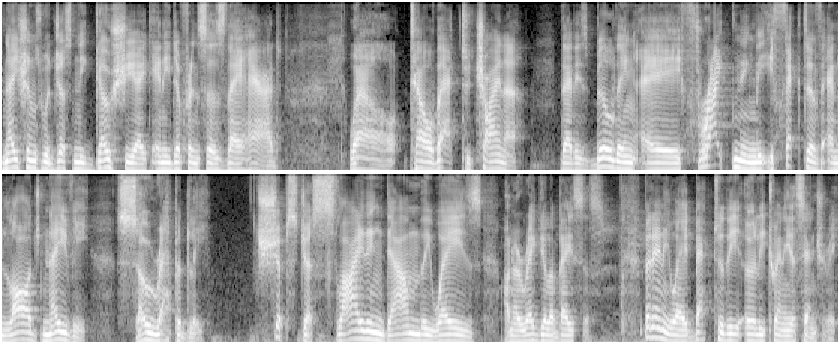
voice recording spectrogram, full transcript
nations would just negotiate any differences they had. Well, tell that to China. That is building a frighteningly effective and large navy so rapidly ships just sliding down the ways on a regular basis. But anyway, back to the early 20th century.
